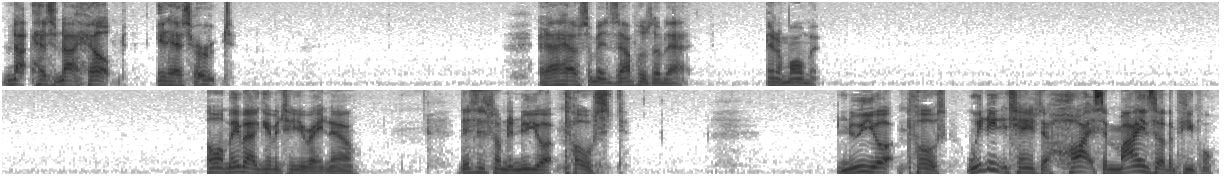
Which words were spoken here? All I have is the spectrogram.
not has not helped. It has hurt. And I have some examples of that in a moment. Oh, maybe I'll give it to you right now. This is from the New York Post. New York Post. We need to change the hearts and minds of the people.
